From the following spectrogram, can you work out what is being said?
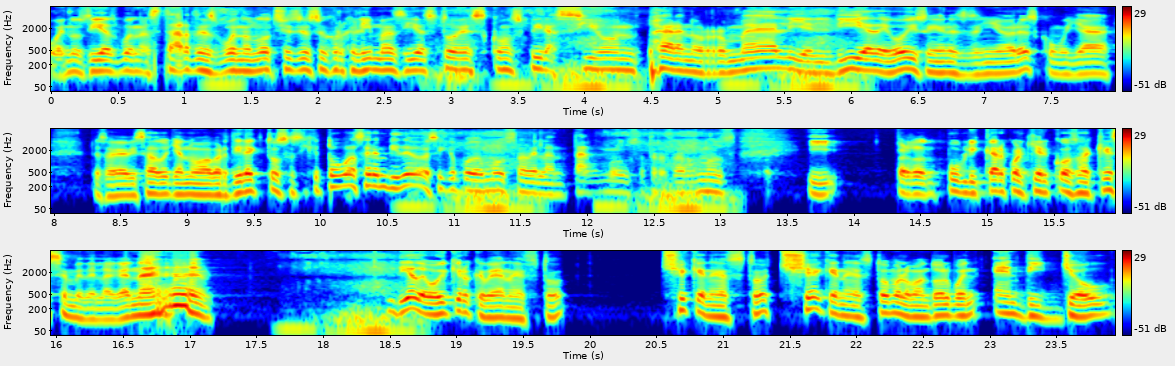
Buenos días, buenas tardes, buenas noches. Yo soy Jorge Limas y esto es Conspiración Paranormal. Y el día de hoy, señores y señores, como ya les había avisado, ya no va a haber directos, así que todo va a ser en video, así que podemos adelantarnos, atrasarnos y, perdón, publicar cualquier cosa que se me dé la gana. El día de hoy quiero que vean esto. Chequen esto, chequen esto. Me lo mandó el buen Andy Joe.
